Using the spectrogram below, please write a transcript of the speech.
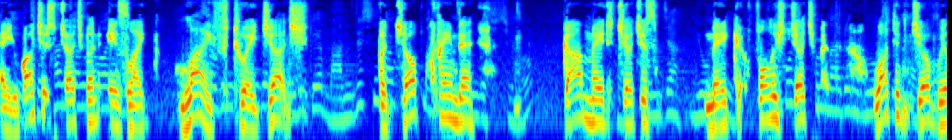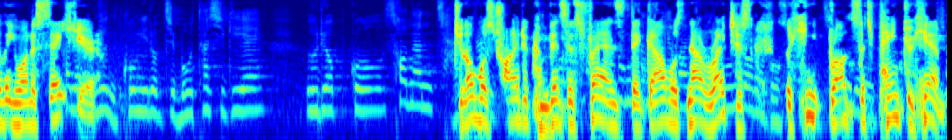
A righteous judgment is like life to a judge. But Job claimed that God made judges make foolish judgment. What did Job really want to say here? Job was trying to convince his friends that God was not righteous, so he brought such pain to him.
